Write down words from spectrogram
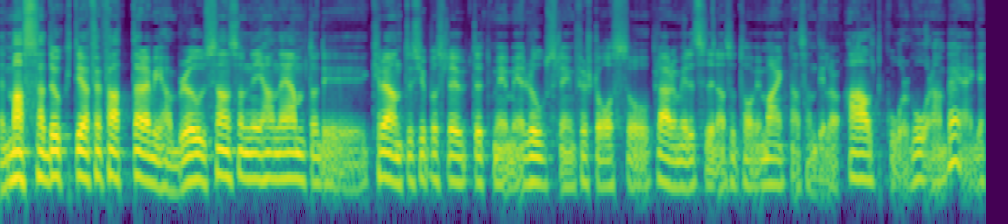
en massa duktiga författare. Vi har Brusan som ni har nämnt och det kröntes ju på slutet med, med Rosling förstås och på läromedelssidan så tar vi marknadsandelar och allt går våran väg.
